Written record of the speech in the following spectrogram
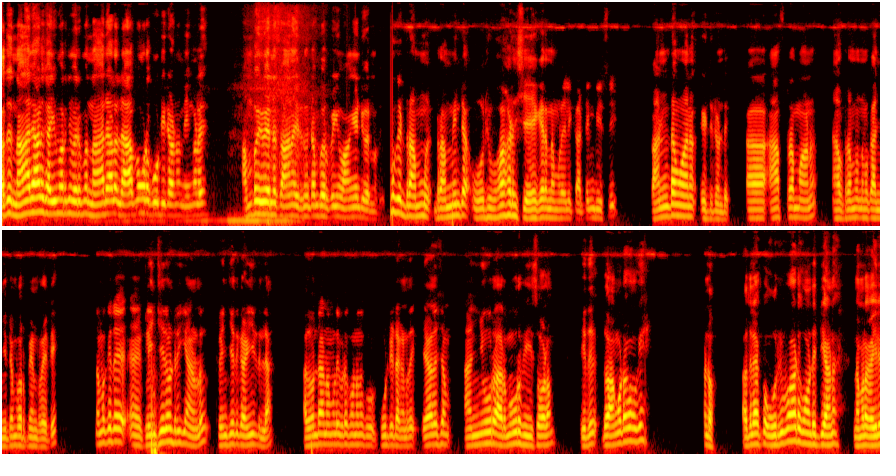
അത് നാലാൾ കൈമറിഞ്ഞ് വരുമ്പോൾ നാലാളെ ലാഭം കൂടെ കൂട്ടിയിട്ടാണ് നിങ്ങൾ അമ്പത് രൂപേന്റെ സാധനം ഇരുന്നൂറ്റമ്പത് റുപ്യക്ക് വാങ്ങേണ്ടി വരുന്നത്. നമുക്ക് ഡ്രമ്മ് ഡ്രമ്മിന്റെ ഒരുപാട് ശേഖരം നമ്മളതിൽ കട്ടിങ് പീസ് കണ്ടമാനം ഇട്ടിട്ടുണ്ട്. ഹാഫ് ഡ്രമ്മാണ് ഹാഫ് ഡ്രം നമുക്ക് അഞ്ഞൂറ്റമ്പത് റുപ്യേന്റെ റേറ്റ് നമുക്കിത് ക്ലീൻ ചെയ്തുകൊണ്ടിരിക്കുകയാണുള്ളൂ ക്ലീൻ ചെയ്ത് കഴിഞ്ഞിട്ടില്ല. അതുകൊണ്ടാണ് നമ്മൾ ഇവിടെ കൊണ്ടുവന്ന് കൂട്ടിയിട്ടേക്കുന്നത് ഏകദേശം അഞ്ഞൂറ് അറുന്നൂറ് പീസോളം ഇത്. അങ്ങോട്ടൊക്കെ നോക്കി. കണ്ടോ? അതിലൊക്കെ ഒരുപാട് ക്വാണ്ടിറ്റിയാണ് നമ്മുടെ കയ്യിൽ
